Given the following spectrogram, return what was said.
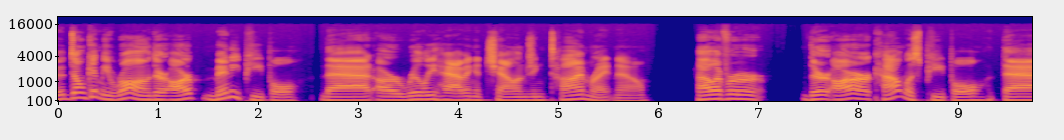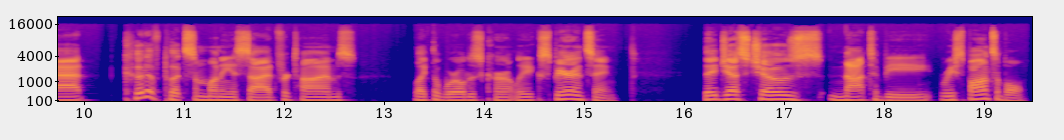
Uh, don't get me wrong, there are many people that are really having a challenging time right now. However, there are countless people that could have put some money aside for times like the world is currently experiencing. They just chose not to be responsible.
